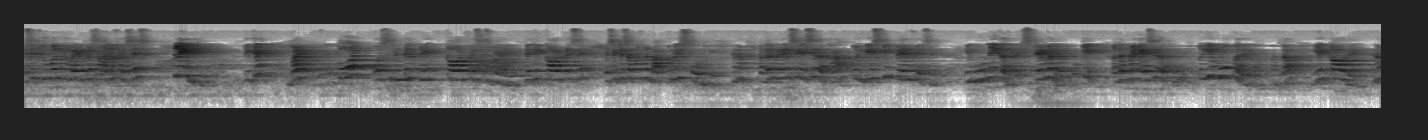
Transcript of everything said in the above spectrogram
ऐसे क्यूबल क्यूबाइड में सारी फेसेस प्लेन थी ठीक है बट कोन और सिलेंडर में काउड फेसेस भी आएँगे देखिए काउड कैसे ऐसे कि सपोज़ मैं बात करूँ इस कोन की है ना अगर मैंने इसे ऐसे रखा तो ये इसकी प्लेन फेस है ये मूव नहीं कर रहा है स्टेबल है ओके अगर मैं ऐसे रखूँ तो ये मूव करेगा। मतलब ये काउड है है ना?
